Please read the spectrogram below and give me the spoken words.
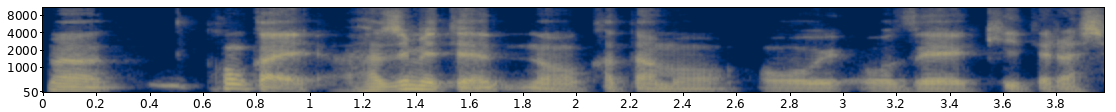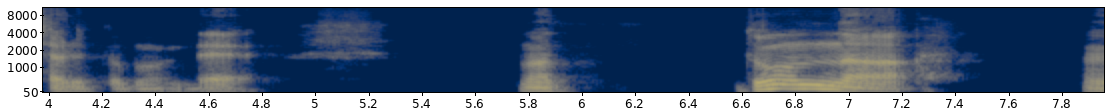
まあ、今回初めての方も大大勢聞いてらっしゃると思うんで、まあ、どんな、うー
